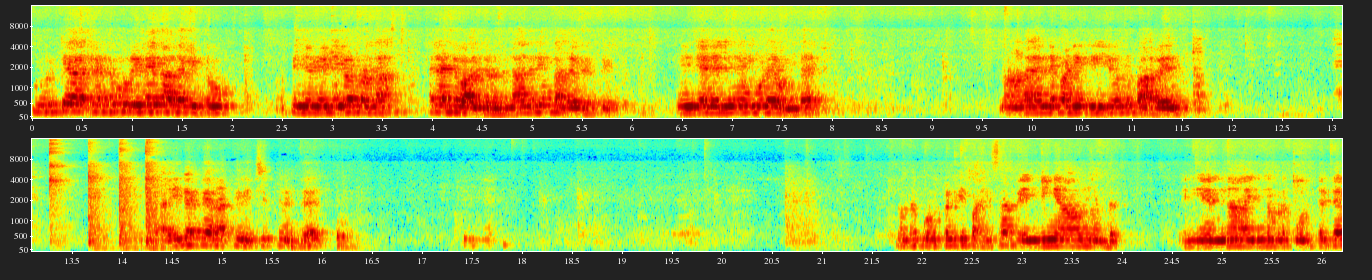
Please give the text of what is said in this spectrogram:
മുറിക്ക് രണ്ട് മുറിയുടെ കഥ കിട്ടു പിന്നെ വെളിയിലോട്ടുള്ള രണ്ട് വാതിലുണ്ടല്ലോ അതിലും കഥ കിട്ടി ഇനി ജനലിനും കൂടെ ഉണ്ട്. നാളെ അതിന്റെ പണി തീരുമെന്ന് പറയുന്നു. കയ്യിലൊക്കെ ഇറക്കി വെച്ചിട്ടുണ്ട്. പിന്നെ നമ്മൾ കൊടുക്കേണ്ട പൈസ പെൻഡിങ് ആവുന്നുണ്ട്. ഇനി എന്നാ ഇനി നമ്മൾ കൊടുത്തിട്ടേ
